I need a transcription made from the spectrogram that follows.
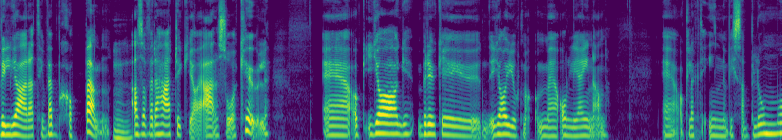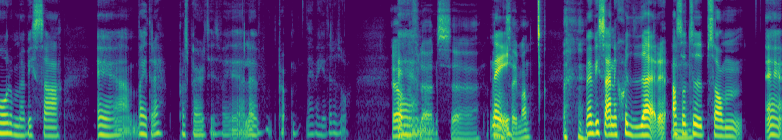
vill göra till webbshoppen. Mm. Alltså för det här tycker jag är så kul. Eh, och jag brukar ju, jag har gjort med, med olja innan. Eh, och lagt in vissa blommor med vissa, eh, vad heter det? Prosperities, eller pro, nej vad heter det så? Överflöds... Eh, nej. Säger man? med vissa energier. Alltså Mm. typ som, eh,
